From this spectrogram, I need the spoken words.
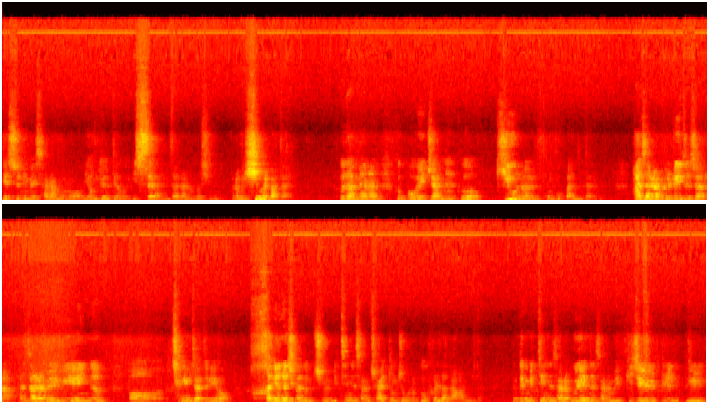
예수님의 사랑으로 연결되어 있어야 한다는 것입니다. 그러면 힘을 받아요. 그 다음에는 그 보이지 않는 그 기운을 공급받는다는 거예요. 한 사람은 리더잖아. 한 사람의 위에 있는 어, 책임자들이요. 하, 에너지가 넘치면 밑에 있는 사람 자율동적으로 그 흘러나갑니다. 근데 밑에 있는 사람, 위에 있는 사람이 비질비질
